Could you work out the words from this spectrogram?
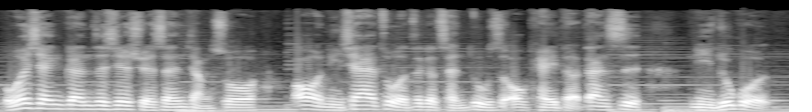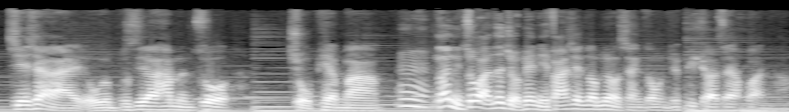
我会先跟这些学生讲说，哦，你现在做的这个程度是 OK 的，但是你如果接下来我们不是要他们做。九篇吗？嗯，那你做完这九篇，你发现都没有成功，你就必须要再换啊。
